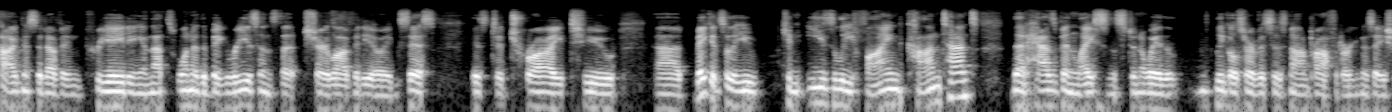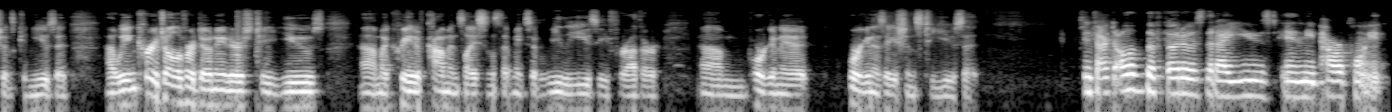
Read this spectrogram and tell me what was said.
cognizant of in creating, and that's one of the big reasons that Share Law Video exists, is to try to uh, make it so that you can easily find content that has been licensed in a way that legal services nonprofit organizations can use it. Uh, we encourage all of our donors to use um, a Creative Commons license that makes it really easy for other um, organi organizations to use it. In fact, all of the photos that I used in the PowerPoint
